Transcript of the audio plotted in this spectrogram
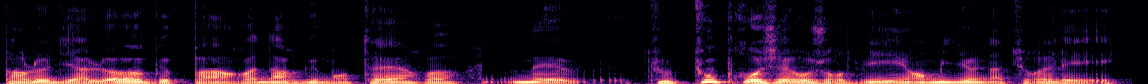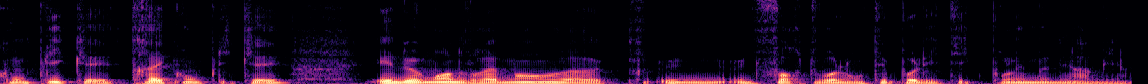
par le dialogue, par un argumentaire, mais tout, projet aujourd'hui en milieu naturel est, compliqué, très compliqué, et demande vraiment une forte volonté politique pour les mener à bien.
